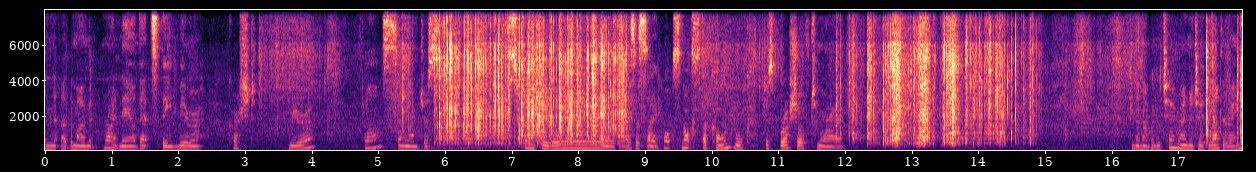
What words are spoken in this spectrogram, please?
And at the moment, right now, that's the mirror, crushed mirror glass. And I'm just sprinkling all over. As I say, what's not stuck on, we'll just brush off tomorrow. And then I'm going to turn around and do the other end.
